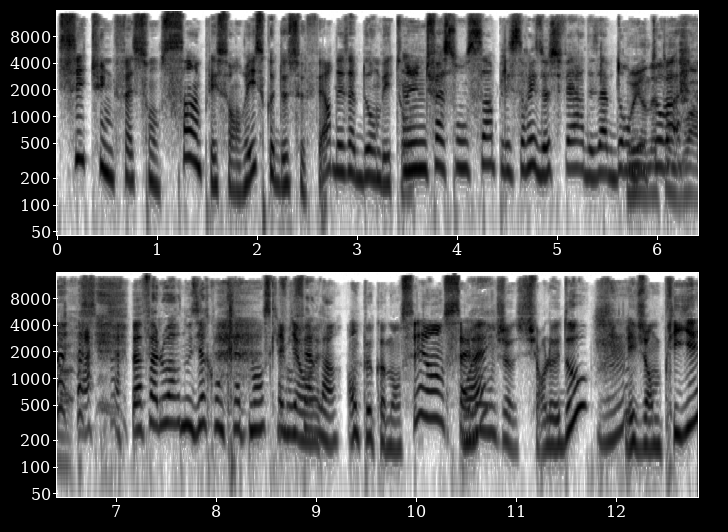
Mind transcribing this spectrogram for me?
C'est une façon simple et sans risque de se faire des abdos en béton. Une façon simple et sans risque de se faire des abdos en Oui, béton. Va, va falloir nous dire concrètement ce qu'il Eh faut bien, faire ouais. là. On peut commencer, hein, on s'allonge sur le dos, Mhm. les jambes pliées,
